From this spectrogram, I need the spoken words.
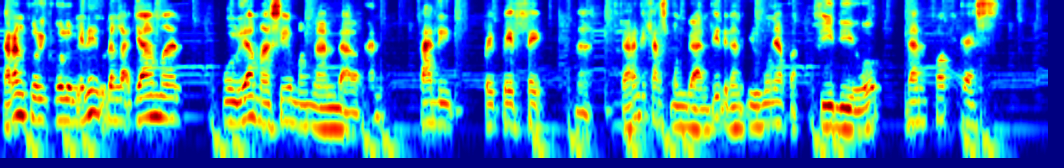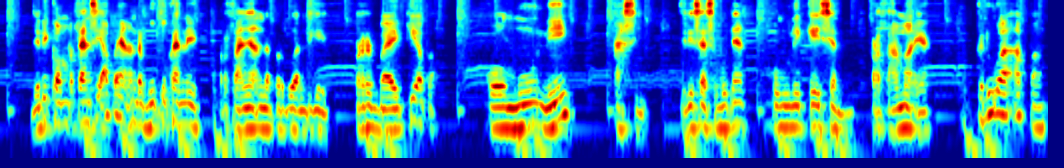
sekarang kurikulum ini udah nggak zaman. Kuliah masih mengandalkan tadi PPT. Nah, sekarang kita harus mengganti dengan ilmunya apa? Video dan podcast. Jadi kompetensi apa yang Anda butuhkan nih? Pertanyaan Anda perguruan tinggi. Perbaiki apa? Komunikasi. Jadi saya sebutnya communication pertama ya. Kedua apa?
